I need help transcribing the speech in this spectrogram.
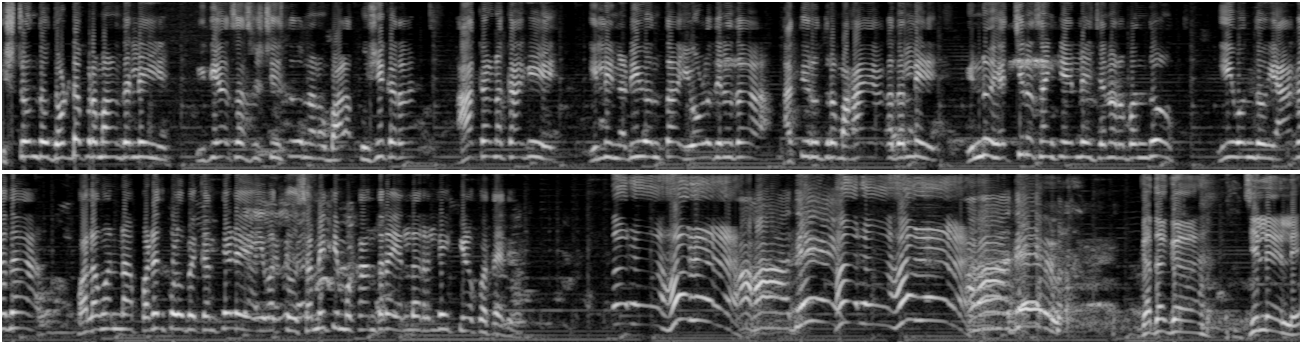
ಇಷ್ಟೊಂದು ದೊಡ್ಡ ಪ್ರಮಾಣದಲ್ಲಿ ಇತಿಹಾಸ ಸೃಷ್ಟಿಸಿದ್ದು ನನಗೆ ಬಹಳ ಖುಷಿಕರ. ಆ ಕಾರಣಕ್ಕಾಗಿ ಇಲ್ಲಿ ನಡೆಯುವಂತ ಏಳು ದಿನದ ಅತಿರುದ್ರ ಮಹಾಯಾಗದಲ್ಲಿ ಇನ್ನೂ ಹೆಚ್ಚಿನ ಸಂಖ್ಯೆಯಲ್ಲಿ ಜನರು ಬಂದು ಈ ಒಂದು ಯಾಗದ ಫಲವನ್ನ ಪಡೆದುಕೊಳ್ಬೇಕಂತೇಳಿ ಇವತ್ತು ಸಮಿತಿ ಮುಖಾಂತರ ಎಲ್ಲರಲ್ಲಿ ಕೇಳ್ಕೊತಾ ಇದ್ದೀವಿ ಹರ ಹರ ಹರ ಹರ! ಗದಗ ಜಿಲ್ಲೆಯಲ್ಲಿ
